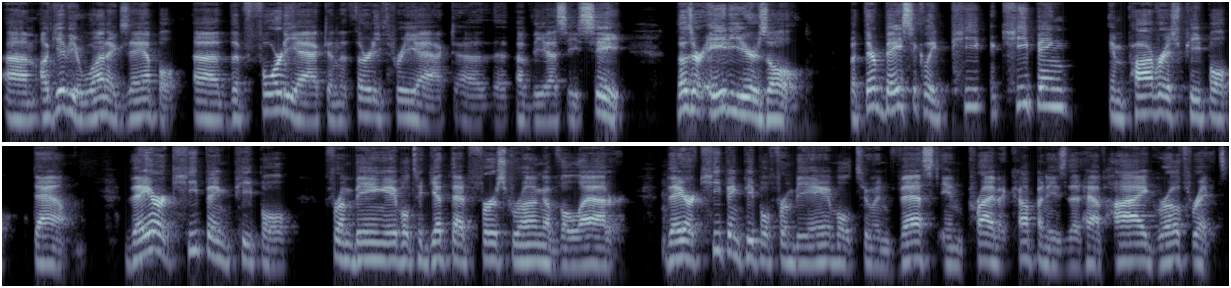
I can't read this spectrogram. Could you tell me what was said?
Um, I'll give you one example. Uh, the 40 Act and the 33 Act uh, the, of the SEC, those are 80 years old, but they're basically pe- keeping impoverished people down. They are keeping people from being able to get that first rung of the ladder. They are keeping people from being able to invest in private companies that have high growth rates.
